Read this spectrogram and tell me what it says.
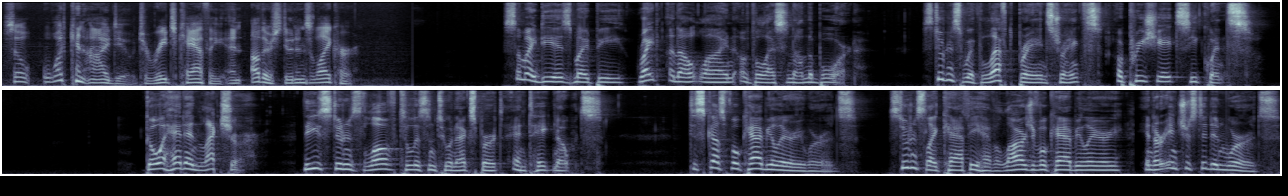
So, what can I do to reach Kathy and other students like her? Some ideas might be write an outline of the lesson on the board. Students with left brain strengths appreciate sequence. Go ahead and lecture. These students love to listen to an expert and take notes. Discuss vocabulary words. Students like Kathy have a large vocabulary and are interested in words.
